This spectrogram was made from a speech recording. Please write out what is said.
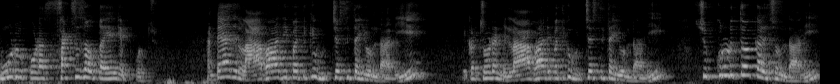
మూడు కూడా సక్సెస్ అవుతాయని చెప్పుకోవచ్చు. అంటే అది లాభాధిపతికి ఉచ్చస్థితి అయి ఉండాలి. ఇక్కడ చూడండి లాభాధిపతికి ఉచ్చస్థితి అయి ఉండాలి. శుక్రుడితో కలిసి ఉండాలి.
